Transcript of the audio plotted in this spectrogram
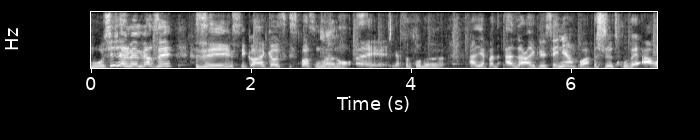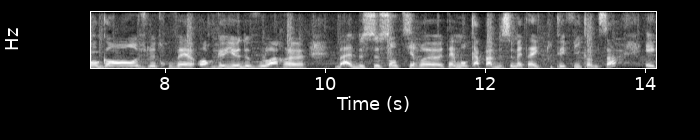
moi aussi j'ai le même verset. C'est c'est quoi qu'est-ce qui se passe On Ouais. dit non, il n'y a pas trop de ah, y a pas de hasard avec le Seigneur quoi. Je le trouvais arrogant, je le trouvais orgueilleux de vouloir, euh, bah, de se sentir euh, tellement capable de se mettre avec toutes les filles comme ça. Et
